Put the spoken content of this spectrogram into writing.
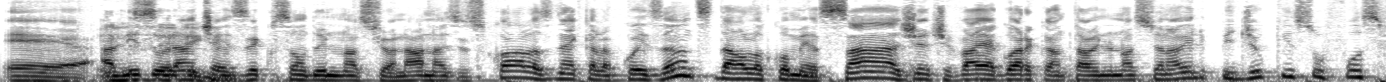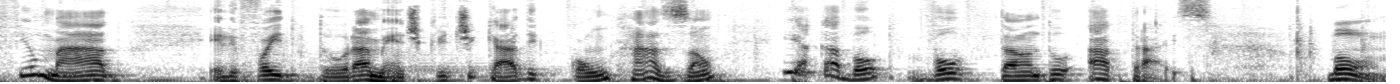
é, ali durante a execução do hino nacional nas escolas, né? Aquela coisa, antes da aula começar, a gente vai agora cantar o hino nacional. Ele pediu que isso fosse filmado. Ele foi duramente criticado e com razão e acabou voltando atrás. Bom,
